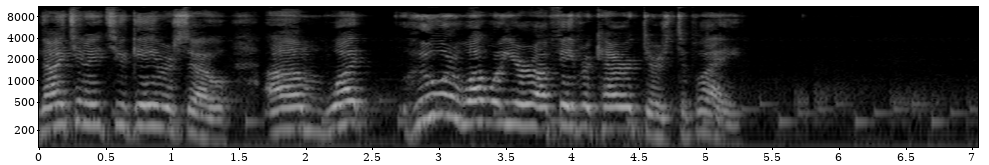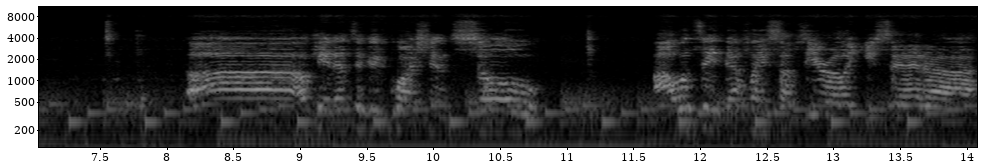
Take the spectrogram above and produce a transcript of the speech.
1992 game or so. Um, what, who or what were your uh, favorite characters to play? Uh, okay, that's a good question. So, I would say definitely Sub Zero, like you said, uh,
